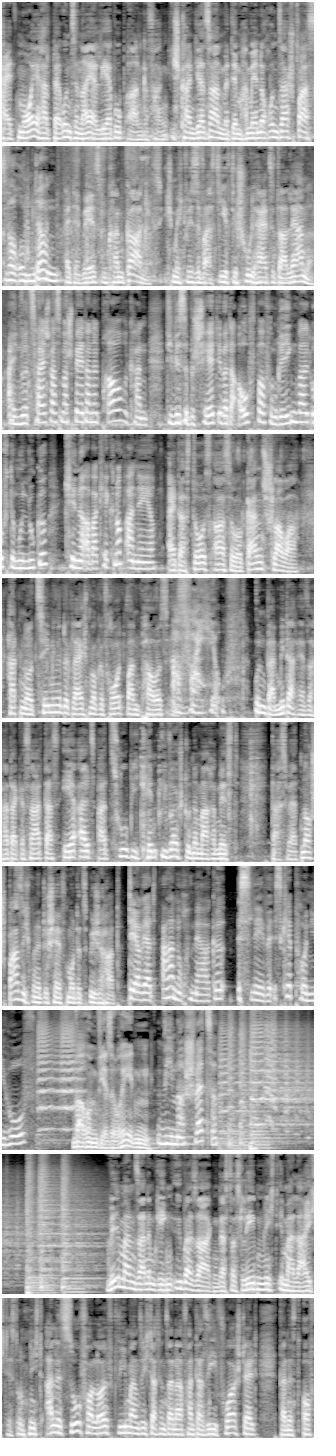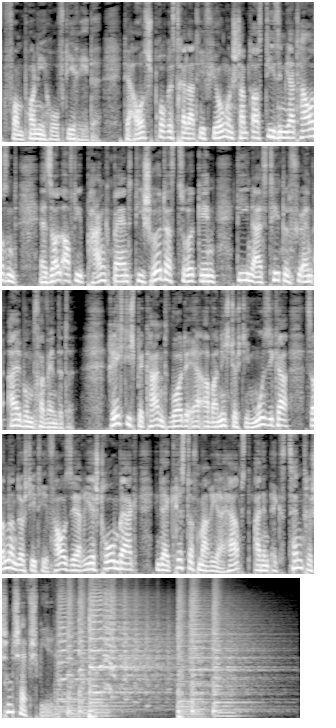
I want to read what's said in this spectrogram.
Heit Moje hat bei uns ein neuer Lehrbub angefangen. Ich kann dir sagen, mit dem haben wir noch unser Spaß. Warum dann? Heit, der weiß und kann gar nichts. Ich möchte wissen, was die auf der Schulheize da lernen. Ein nur Zeich, was man später nicht brauchen kann. Die wisse Bescheid über den Aufbau vom Regenwald auf der Molucke, kinne aber kein Knopf annähe. Ey, das do ist so, ganz schlauer. Hat nur zehn Minuten gleich mal gefroht, wann Pause ist. Ah, hier auf. Und beim Mittagessen hat er gesagt, dass er als Azubi kein Überstunde machen misst. Das wird noch spaßig, wenn er der Chef mal dazwischen hat. Der wird a noch merke, es lebe ist kein Ponyhof, Warum wir so reden. wie ma schwätze. Will man seinem Gegenüber sagen, dass das Leben nicht immer leicht ist und nicht alles so verläuft, wie man sich das in seiner Fantasie vorstellt, dann ist oft vom Ponyhof die Rede. Der Ausspruch ist relativ jung und stammt aus diesem Jahrtausend. Er soll auf die Punkband Die Schröters zurückgehen, die ihn als Titel für ein Album verwendete. Richtig bekannt wurde er aber nicht durch die Musiker, sondern durch die TV-Serie Stromberg, in der Christoph Maria Herbst einen exzentrischen Chef spielt.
